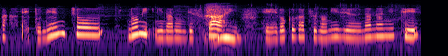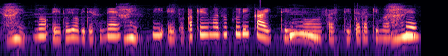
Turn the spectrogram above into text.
まあえっと年長のみになるんですが、はい。えー6月の27日はい。の、えー土曜日ですね、はい。に、えー、と竹馬作り会っていうのをさせていただきまして、はい、こ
